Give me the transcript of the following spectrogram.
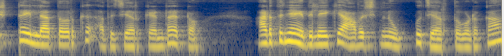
ഇഷ്ടമില്ലാത്തവർക്ക് അത് ചേർക്കേണ്ട കേട്ടോ. അടുത്ത് ഞാൻ ഇതിലേക്ക് ആവശ്യത്തിന് ഉപ്പ് ചേർത്ത് കൊടുക്കാം.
